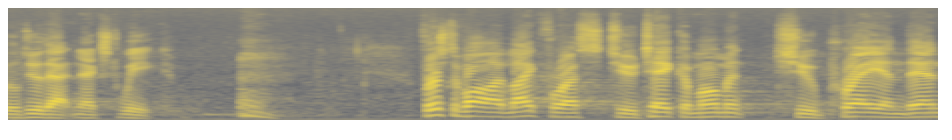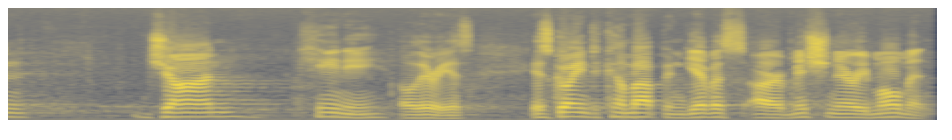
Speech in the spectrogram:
we'll do that next week. First of all, I'd like for us to take a moment to pray, and then John Keeney, oh, there he is, is going to come up and give us our missionary moment.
